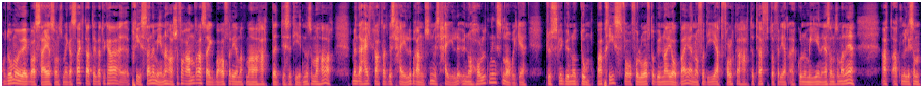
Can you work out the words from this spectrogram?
Og da må jo jeg bare si sånn som jeg har sagt, at vet du hva, prisene mine har ikke forandra seg bare fordi om at vi har hatt disse tidene som vi har. Men det er helt klart at hvis hele bransjen, hvis hele Underholdnings-Norge plutselig begynner å dumpe pris for å få lov til å begynne å jobbe igjen, og fordi at folk har hatt det tøft, og fordi at økonomien er sånn som den er, at, at vi liksom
